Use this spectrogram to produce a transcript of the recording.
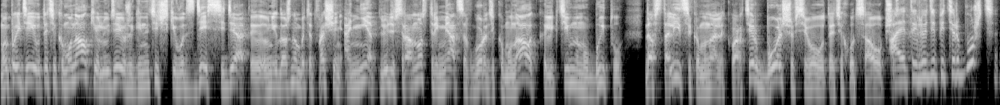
Мы, по идее, вот эти коммуналки у людей уже генетически вот здесь сидят, и у них должно быть отвращение. А нет, люди все равно стремятся в городе коммуналок к коллективному быту. Да, в столице коммунальных квартир больше всего вот этих вот сообществ. А это люди петербуржцы?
